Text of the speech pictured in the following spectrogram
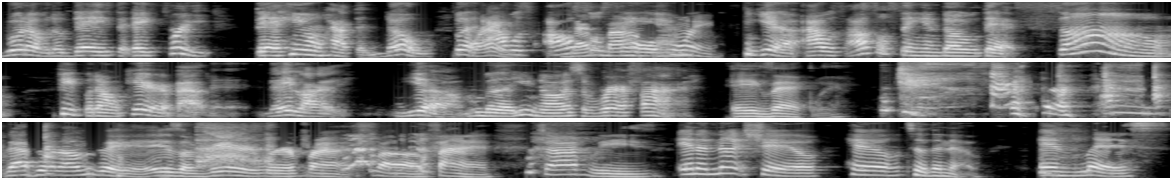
whatever the days that they free, that he don't have to know. But I was also that's my whole saying, yeah, I was also saying though that some people don't care about that. They like, yeah, but you know, it's a rare find. Exactly. That's what I'm saying. It's a very rare fine. Uh, fine. Child, please. In a nutshell, hell to the no. Unless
